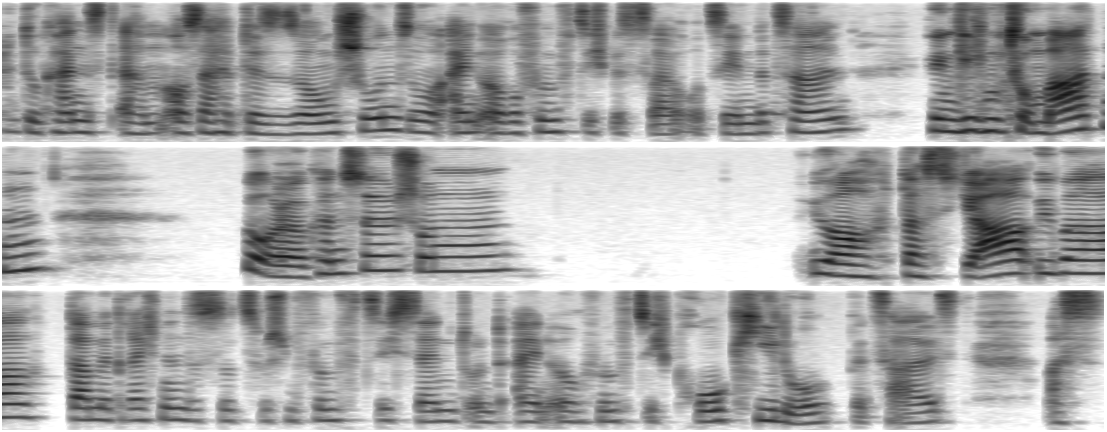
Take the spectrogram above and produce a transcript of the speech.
Du kannst, ähm, außerhalb der Saison schon so 1,50 € bis 2,10 € bezahlen. Hingegen Tomaten, ja, da kannst du schon ja, das Jahr über damit rechnen, dass du zwischen 50 und 1,50 € pro Kilo bezahlst, was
